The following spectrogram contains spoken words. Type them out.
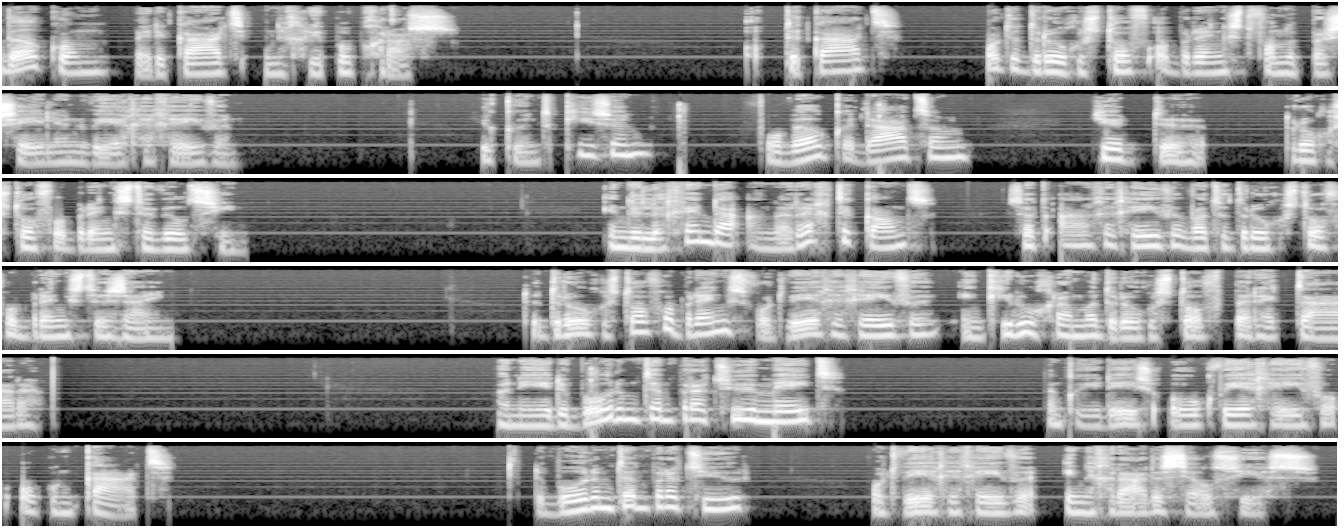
Welkom bij de kaart in Grip op Gras. Op de kaart wordt de droge stofopbrengst van de percelen weergegeven. Je kunt kiezen voor welke datum je de droge stofopbrengsten wilt zien. In de legenda aan de rechterkant staat aangegeven wat de droge stofopbrengsten zijn. De droge stofopbrengst wordt weergegeven in kilogrammen droge stof per hectare. Wanneer je de bodemtemperatuur meet, dan kun je deze ook weergeven op een kaart. De bodemtemperatuur wordt weergegeven in graden Celsius.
